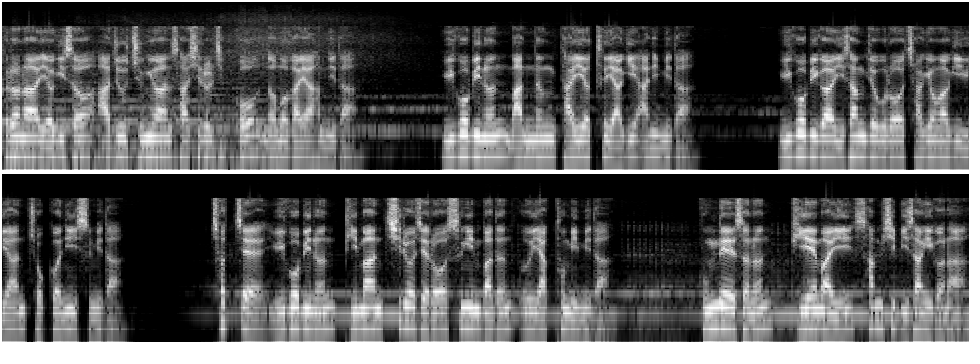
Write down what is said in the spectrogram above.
그러나 여기서 아주 중요한 사실을 짚고 넘어가야 합니다. 위고비는 만능 다이어트 약이 아닙니다. 위고비가 이상적으로 작용하기 위한 조건이 있습니다. 첫째, 위고비는 비만 치료제로 승인받은 의약품입니다. 국내에서는 BMI 30 이상이거나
